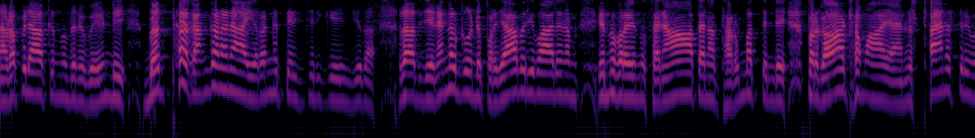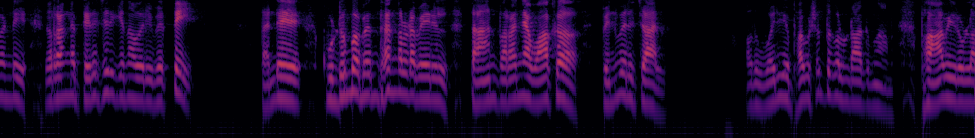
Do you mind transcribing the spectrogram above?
നടപ്പിലാക്കുന്നതിന് വേണ്ടി ബദ്ധ കങ്കണനായി ഇറങ്ങിത്തിരിച്ചിരിക്കുകയും ചെയ്ത അതായത് ജനങ്ങൾക്ക് വേണ്ടി പ്രജാപരിപാലനം എന്ന് പറയുന്ന സനാതന ധർമ്മത്തിന്റെ പ്രഗാഠമായ അനുഷ്ഠാനത്തിന് വേണ്ടി ഇറങ്ങിത്തിരിച്ചിരിക്കുന്ന ഒരു വ്യക്തി തന്റെ കുടുംബ ബന്ധങ്ങളുടെ പേരിൽ താൻ പറഞ്ഞ വാക്ക് പിൻവലിച്ചാൽ അത് വലിയ ഭവിഷ്യത്തുകൾ ഉണ്ടാക്കുന്നതാണ് ഭാവിയിലുള്ള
